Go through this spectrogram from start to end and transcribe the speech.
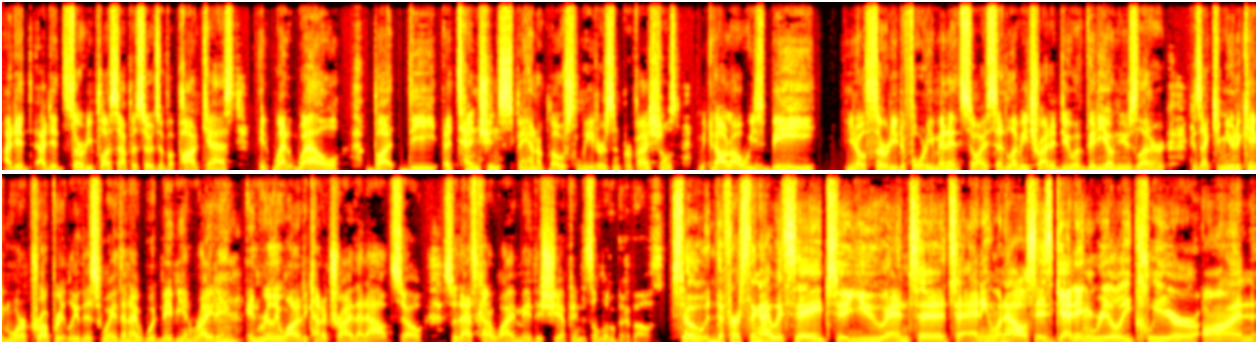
I did I did 30 plus episodes of a podcast. It went well, but the attention span of most leaders and professionals may not always be you know, 30 to 40 minutes. So I said, let me try to do a video newsletter because I communicate more appropriately this way than I would maybe in writing mm. and really wanted to kind of try that out. So, so that's kind of why I made the shift and it's a little bit of both. So the first thing I would say to you and to, to anyone else is getting really clear on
